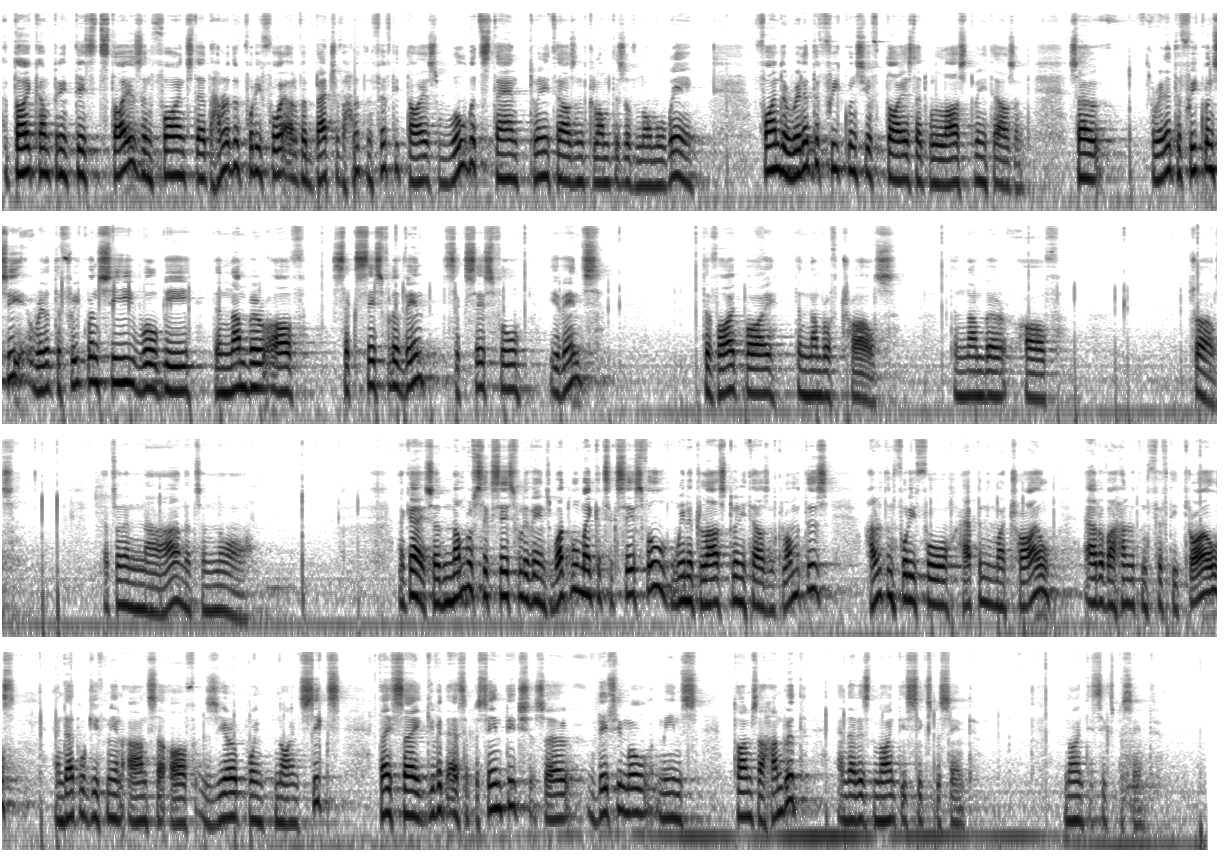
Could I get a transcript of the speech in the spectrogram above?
A tyre company tests tyres and finds that 144 out of a batch of 150 tyres will withstand 20,000 kilometers of normal wear. Find the relative frequency of tyres that will last 20,000. So relative frequency, relative frequency will be the number of successful event, successful events divided by the number of trials, the number of trials. That's on a na, that's a no. Okay, so the number of successful events. What will make it successful when it lasts 20,000 kilometers? 144 happened in my trial out of 150 trials, and that will give me an answer of 0.96. They say give it as a percentage, so decimal means times 100, and that is 96%. 96%.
